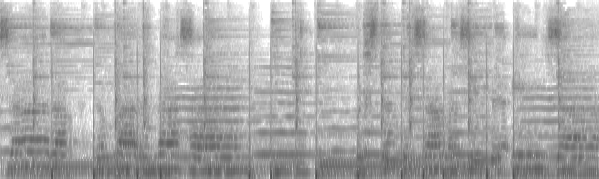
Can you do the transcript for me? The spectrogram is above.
sarap na maranasan. Basta kasama si Kainsan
